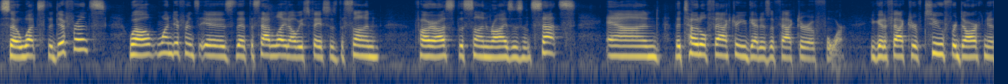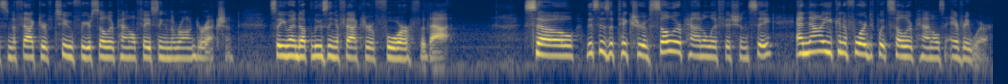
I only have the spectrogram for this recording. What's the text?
So, what's the difference? Well, one difference is that the satellite always faces the sun. For us, the sun rises and sets, and the total factor you get is a factor of four. You get a factor of two for darkness and a factor of two for your solar panel facing in the wrong direction. So you end up losing a factor of four for that. So this is a picture of solar panel efficiency, and now you can afford to put solar panels everywhere.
